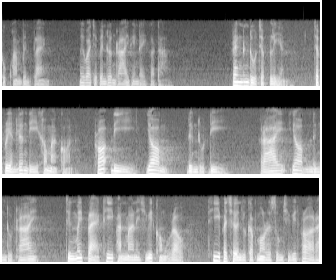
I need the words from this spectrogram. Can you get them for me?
ทุกความเปลี่ยนแปลง ไม่ว่าจะเป็นเรื่องร้ายเพียงใดก็ตาม แรงดึงดูดจะเปลี่ยน จะเปลี่ยนเรื่องดีเข้ามาก่อน เพราะดีย่อมดึงดูดดี ร้ายย่อมดึงดูดร้าย จึงไม่แปลกที่ผ่านมาในชีวิตของพวกเราที่เผชิญอยู่กับมรสุมชีวิตเพราะอะไร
